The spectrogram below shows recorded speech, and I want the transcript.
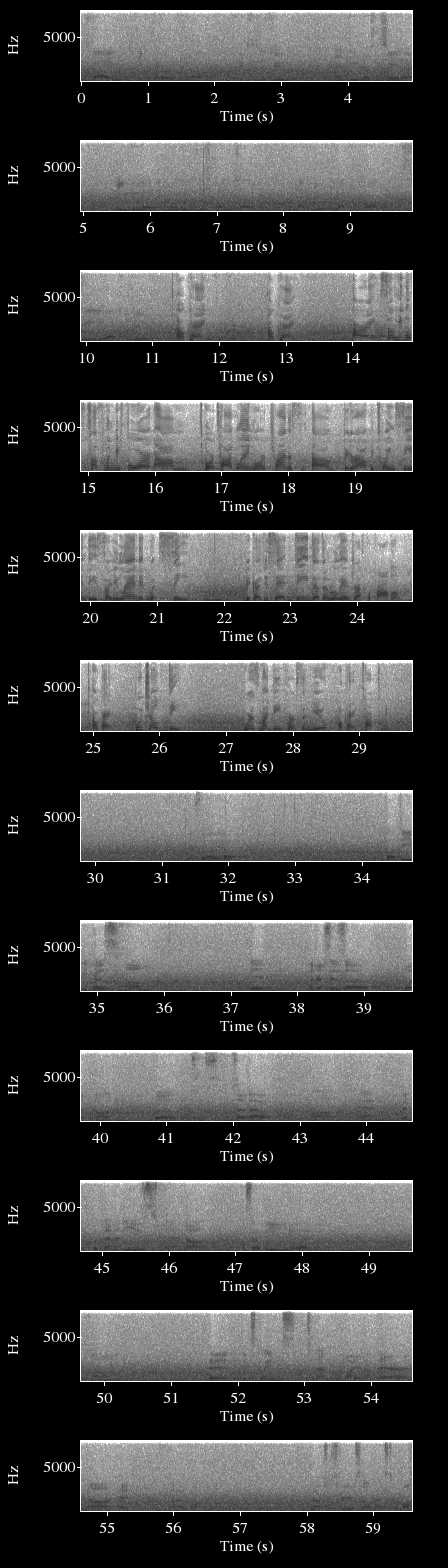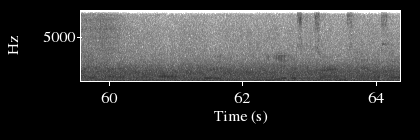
this guy taken care of, you want him fix his issue, and D doesn't say that. And you do that in a way you just explain yourself and not deal with the actual problem. C, you actually do Okay, okay. All right, so he was tussling before, um, or toggling, or trying to um, figure out between C and D. So you landed with C because you said D doesn't really address the problem? Yeah. Okay, who chose D? Where's my D person? You? Okay, talk to me. Yeah, so I, uh, I thought D because um, it addresses uh, what um, the person's upset about um, and could put them at ease. And uh, also be like um, it, it explains to them why you're not there. And uh, it kind of um, vouches for yourself as to why and uh, would alleviate his concerns and also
